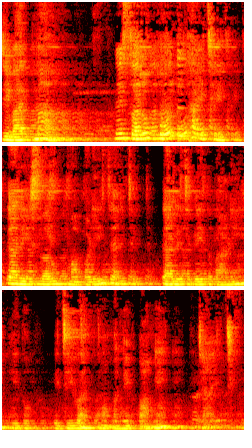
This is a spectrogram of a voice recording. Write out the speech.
જીવાત્મા. ને સ્વરૂપ બોધ થાય છે. ત્યારે સ્વરૂપમાં પડી જાય છે. ત્યારે જ વેદ વાણીએ કીધું કે જીવાત્મા મને પામી જાય છે.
